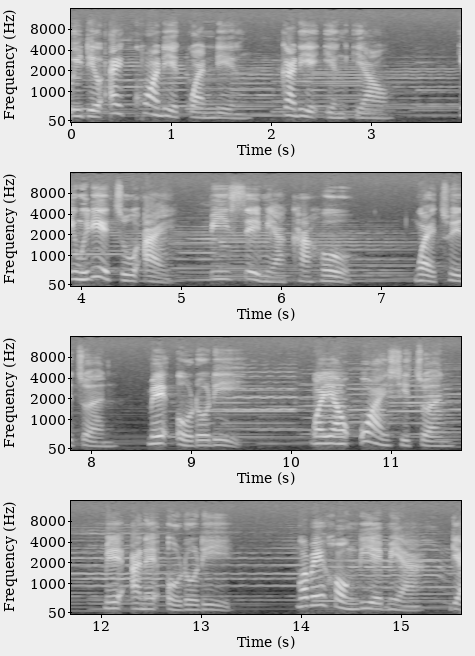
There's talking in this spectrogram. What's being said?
为着爱看你的关联。甲你的荣耀，因为你的慈爱比生命较好。我的嘴唇要学落你，我要活的时阵要安尼学落你。我要奉你的名举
